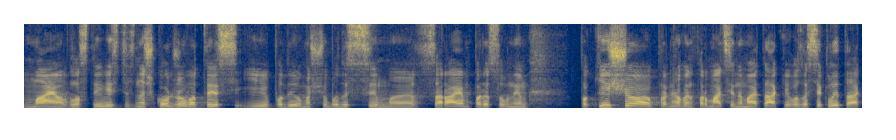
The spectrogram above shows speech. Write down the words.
має властивість знешкоджуватись, і подивимося, що буде з цим е, сараєм пересувним. Поки що про нього інформації немає. Так, його засікли, так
